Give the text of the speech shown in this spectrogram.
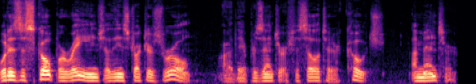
What is the scope or range of the instructor's role? Are they a presenter, a facilitator, coach, a mentor?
